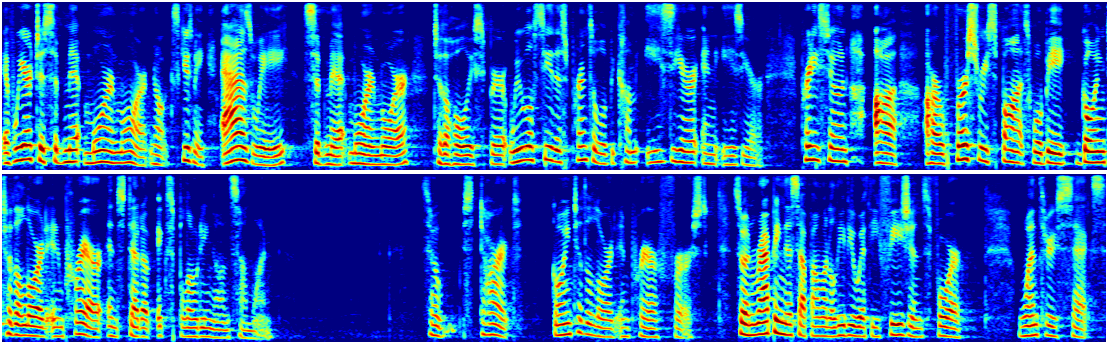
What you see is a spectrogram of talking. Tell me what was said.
If we are to submit more and more, no, excuse me, as we submit more and more to the Holy Spirit, we will see this principle become easier and easier. Pretty soon, uh, our first response will be going to the Lord in prayer instead of exploding on someone. So start going to the Lord in prayer first. So, in wrapping this up, I want to leave you with Ephesians 4 1 through 6.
